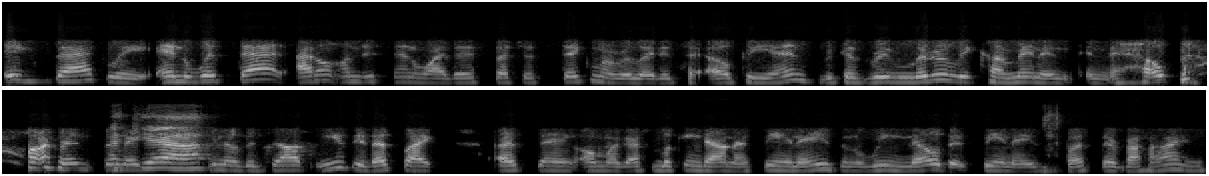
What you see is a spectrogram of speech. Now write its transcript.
Exactly. And with that, I don't understand why there's such a stigma related to LPNs because we literally come in and, and help RNs to make yeah. you know the job easier. That's like us saying, "Oh my gosh," looking down at CNAs, and we know that CNAs bust their behinds,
